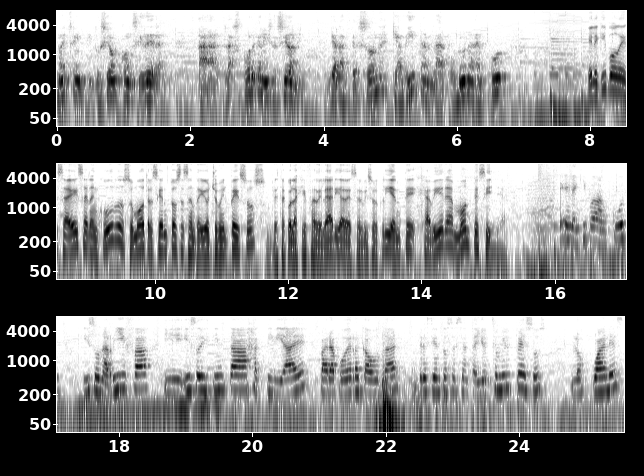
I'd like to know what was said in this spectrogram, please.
nuestra institución considera a las organizaciones y a las personas que habitan la comuna de Ancud el equipo de SAESA en Ancud sumó 368 mil pesos, destacó la jefa del área de servicio al cliente, Javiera Montesilla. El equipo de Ancud hizo una rifa y hizo distintas actividades para poder recaudar 368 mil pesos los cuales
